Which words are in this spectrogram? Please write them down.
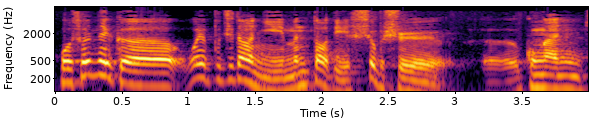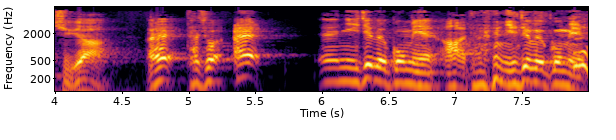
我说那个我也不知道你们到底是不是呃公安局啊？哎，他说哎，呃你这位公民啊，你这位公民，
